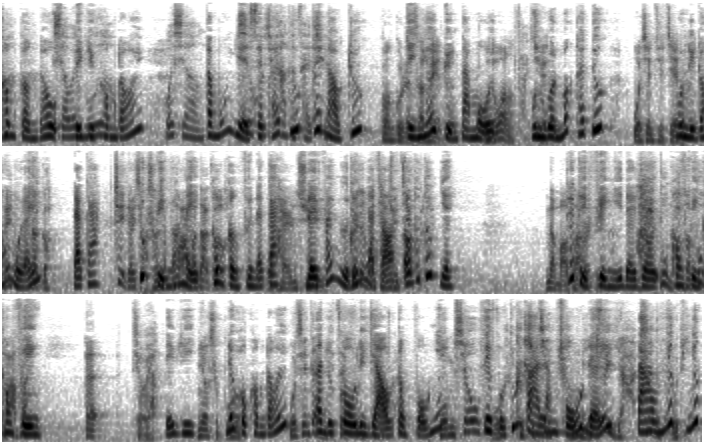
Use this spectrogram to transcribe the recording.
Không cần đâu tiểu duy không đói Ta muốn về xem thái tước thế nào trước? Chỉ nhớ chuyện ta muội Quỳnh quên mất thái tước. Quỳnh đi đón muội ấy. Đại ca Chút chuyện nhỏ này không cần phiền đại ca. Để phái người đến nhà trọ đón thái tước về Thế thì phiền nhị đệ rồi. Không phiền không phiền Tiểu Di, nếu cô không đói, ta đưa cô đi dạo trong phủ nhé. Tiêu phủ chúng ta là phủ để tao nhất nhất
